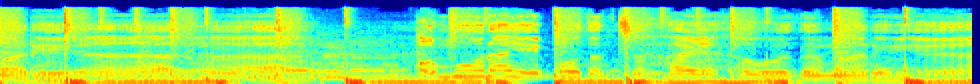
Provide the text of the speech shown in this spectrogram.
mariya oo munay mudan tahay hawada mariya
